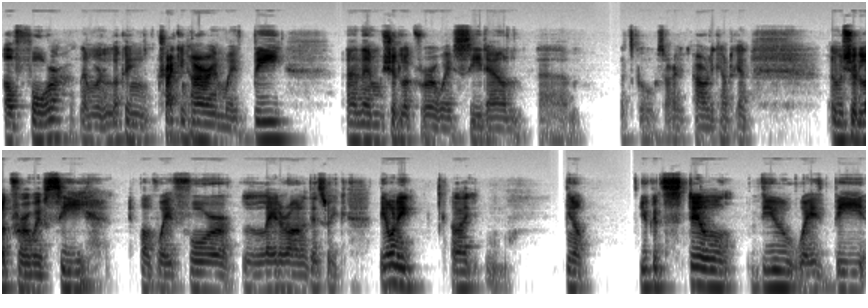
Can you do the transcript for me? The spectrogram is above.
of four. Then we're looking, tracking higher in wave B, and then we should look for a wave C down um, let's go, sorry, hourly count again. And we should look for a wave C of wave four later on this week. The only, like, you know, you could still view wave B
